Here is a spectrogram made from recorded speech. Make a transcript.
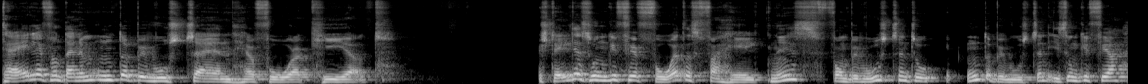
Teile von deinem Unterbewusstsein hervorkehrt. Stell dir so ungefähr vor, das Verhältnis vom Bewusstsein zu Unterbewusstsein ist ungefähr,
